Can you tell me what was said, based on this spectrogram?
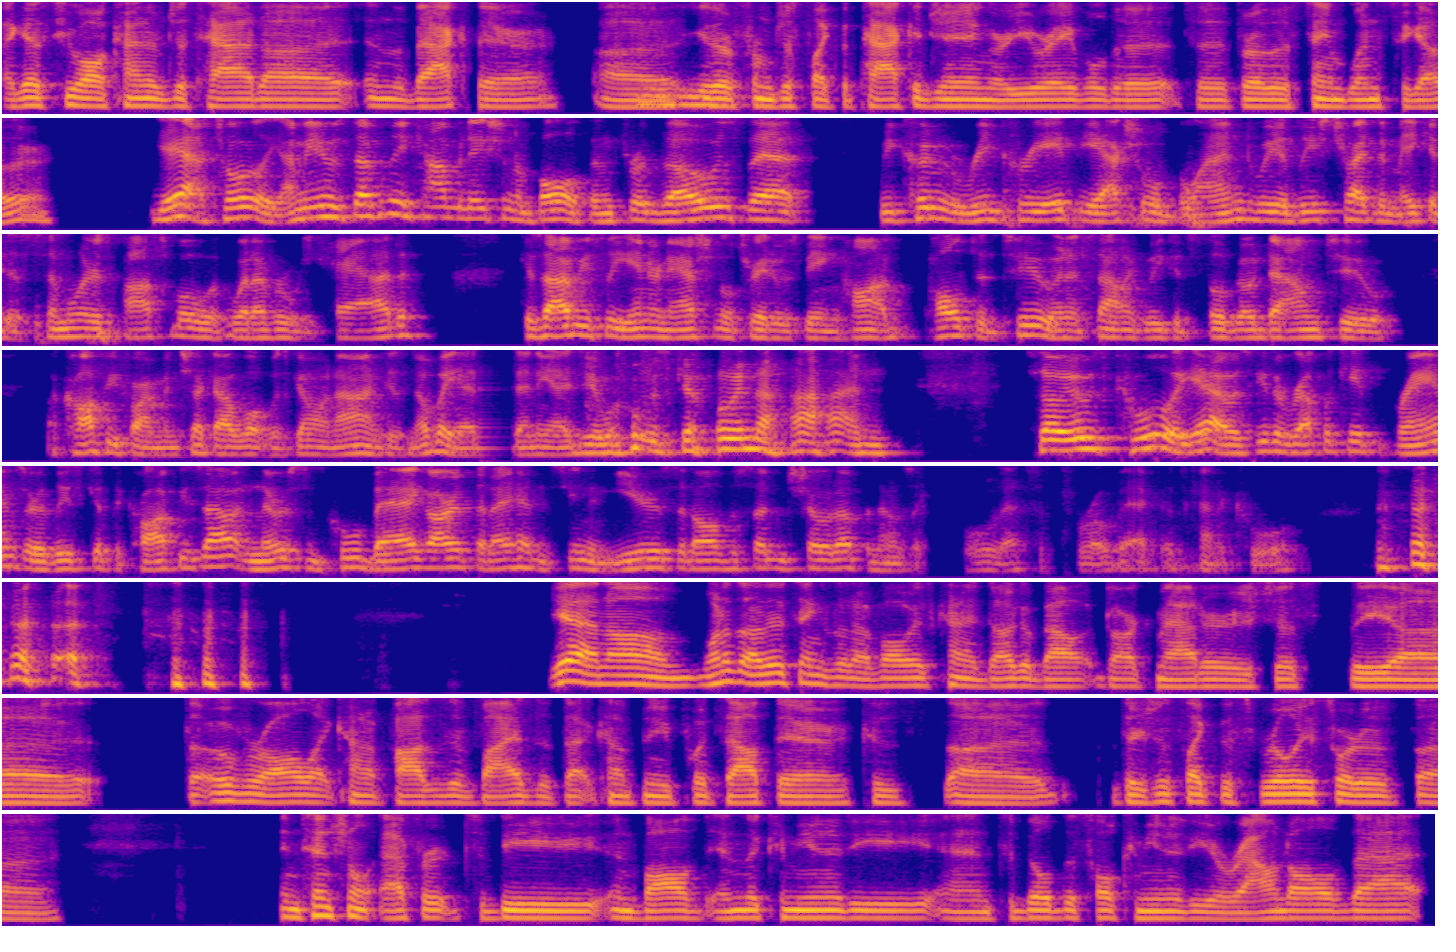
I guess you all kind of just had uh, in the back there, uh, mm-hmm. either from just like the packaging or you were able to to throw those same blends together. Yeah, totally. I mean, it was definitely a combination of both. And for those that we couldn't recreate the actual blend, we at least tried to make it as similar as possible with whatever we had because obviously international trade was being halted too, and it's not like we could still go down to a coffee farm and check out what was going on because nobody had any idea what was going on. So it was cool. Yeah, it was either replicate the brands or at least get the coffees out. And there was some cool bag art that I hadn't seen in years that all of a sudden showed up, and I was like, "Oh, that's a throwback. That's kind of cool." yeah, and um, one of the other things that I've always kind of dug about Dark Matter is just the uh, the overall like kind of positive vibes that that company puts out there because uh, there's just like this really sort of uh, intentional effort to be involved in the community and to build this whole community around all of that.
